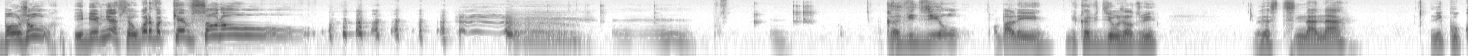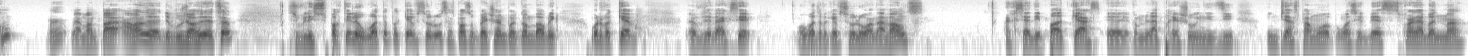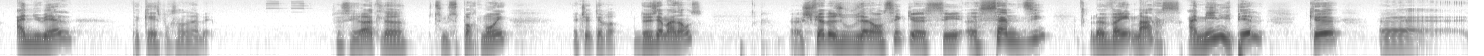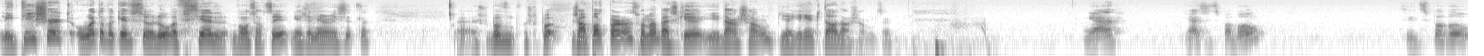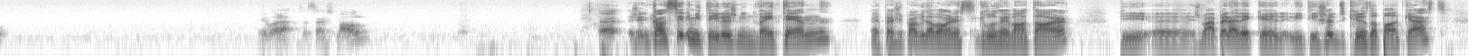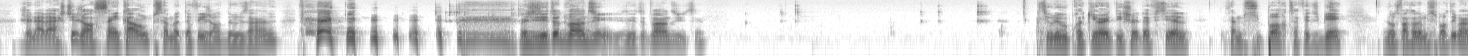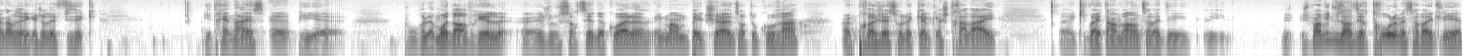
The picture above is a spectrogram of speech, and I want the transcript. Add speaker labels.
Speaker 1: Bonjour et bienvenue à ce What the fuck Kev Solo! Covidio! On parle des, des Covidio aujourd'hui. Les nana. Les coucous. Hein? Mais avant, de, avant de, vous jaser de ça, si vous voulez supporter le What fuck Kev Solo, ça se passe sur patreon.com What the fuck Kev. Euh, vous avez accès au What fuck Kev Solo en avance. Accès à des podcasts euh, comme l'après-show inédit. Une pièce par mois, pour moi c'est le best. Si tu prends un abonnement annuel, t'as 15% de rabais. Ça c'est hot là. Tu me supportes moins, etc. Deuxième annonce. Euh, je suis fier de vous annoncer que c'est euh, samedi, le 20 mars, à minuit pile, que les t-shirts What of a Kev Solo officiels vont sortir. J'en ai un là. Je peux pas vous. J'en porte pas un en ce moment parce qu'il est dans la chambre puis il y a quelqu'un qui dort dans la chambre. Regarde. Regarde, c'est-tu pas beau? C'est-tu pas beau? Et voilà, ça c'est un small. Euh, j'ai une quantité limitée, là, j'en ai une vingtaine. Euh, j'ai pas envie d'avoir un gros inventaire. Puis euh, je me rappelle avec euh, les t-shirts du Chris de podcast, j'en avais acheté genre 50, puis ça m'a toffé genre 2 ans. là. Mais je les ai toutes vendus. Je les ai tu sais. Si vous voulez vous procurer un t-shirt officiel, ça me supporte, ça fait du bien. Une autre façon de me supporter, mais en même temps, vous avez quelque chose de physique qui est très nice. Euh, puis euh, pour le mois d'avril, euh, je vais vous sortir de quoi là? Les membres Patreon sont au courant. Un projet sur lequel que je travaille qui va être en vente. Ça va être les- J'ai pas envie de vous en dire trop, là, mais ça va être les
